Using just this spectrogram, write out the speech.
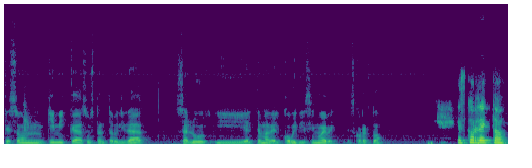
Que son química, sustentabilidad, salud y el tema del COVID-19, ¿es correcto? Es correcto.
